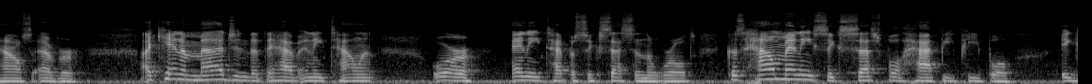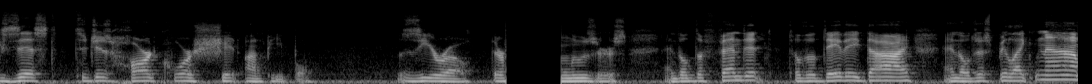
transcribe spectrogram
house ever. I can't imagine that they have any talent or any type of success in the world because how many successful happy people exist to just hardcore shit on people. Zero. They're losers. And they'll defend it till the day they die and they'll just be like nah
